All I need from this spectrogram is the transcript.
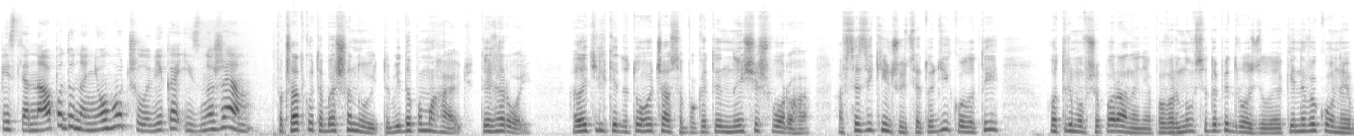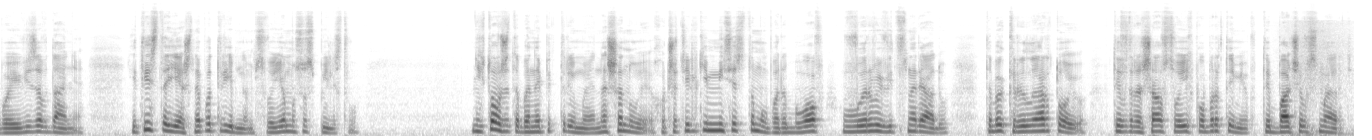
після нападу на нього чоловіка із ножем. Спочатку тебе шанують, тобі допомагають, ти герой. Але тільки до того часу, поки ти нищиш ворога. А все закінчується тоді, коли ти, отримавши поранення, повернувся до підрозділу, який не виконує бойові завдання, і ти стаєш непотрібним своєму суспільству. Ніхто вже тебе не підтримує, не шанує, хоча тільки місяць тому перебував в вирві від снаряду, тебе крили артою, ти втрачав своїх побратимів, ти бачив смерть.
